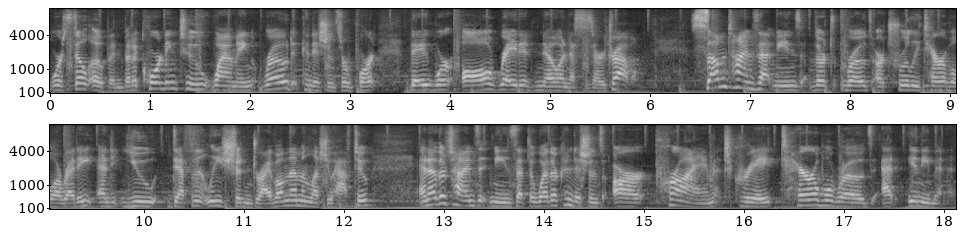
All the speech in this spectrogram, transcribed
were still open, but according to Wyoming Road Conditions Report, they were all rated no unnecessary travel. Sometimes that means the roads are truly terrible already and you definitely shouldn't drive on them unless you have to. And other times it means that the weather conditions are prime to create terrible roads at any minute.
